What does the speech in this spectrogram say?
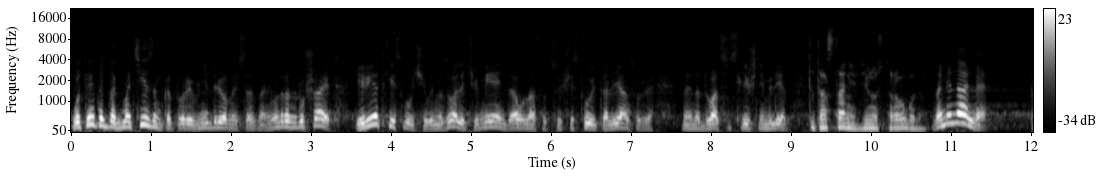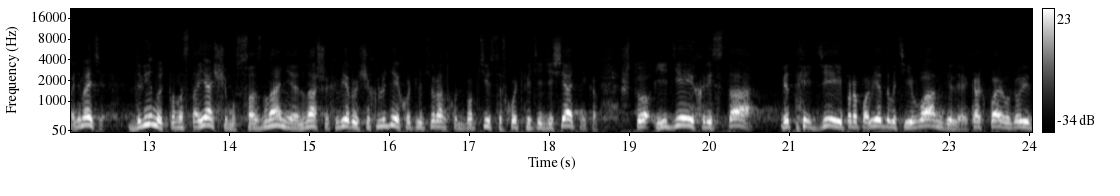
Вот этот догматизм, который внедренный в сознание, он разрушает. И редкие случаи, вы назвали Тюмень, да, у нас вот существует альянс уже, наверное, 20 с лишним лет. В Татарстане с 92 -го года. Номинальное. Понимаете, двинуть по-настоящему сознание наших верующих людей, хоть лютеран, хоть баптистов, хоть пятидесятников, что идеи Христа, этой идеи проповедовать Евангелие. Как Павел говорит,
